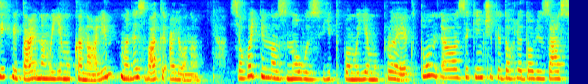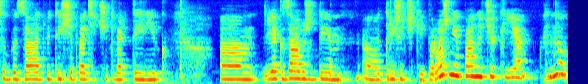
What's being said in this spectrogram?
Всіх вітаю на моєму каналі. Мене звати Альона. Сьогодні в нас знову звіт по моєму проєкту е, закінчити доглядові засоби за 2024 рік. Е, Як завжди, е, трішечки порожніх баночок є. Ну,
